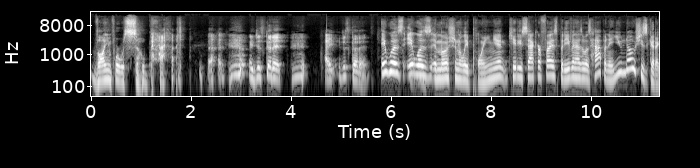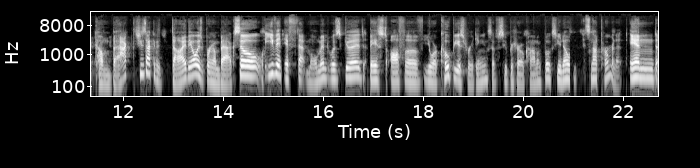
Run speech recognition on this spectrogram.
Volume 4 was so bad I just couldn't. I just couldn't. It was it was emotionally poignant, Kitty's sacrifice, but even as it was happening, you know she's gonna come back. She's not gonna die. They always bring them back. So even if that moment was good, based off of your copious readings of superhero comic books, you know it's not permanent. And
